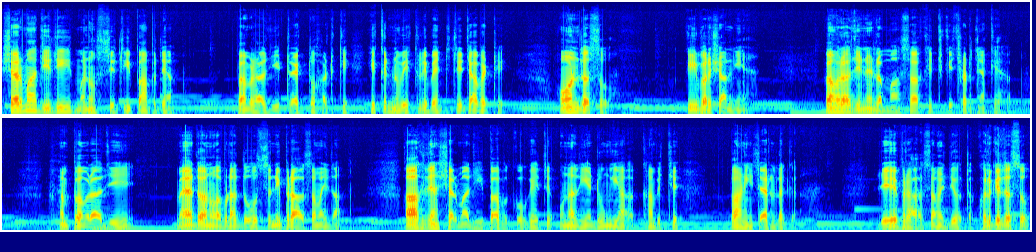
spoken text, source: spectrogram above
ਸ਼ਰਮਾ ਜੀ ਦੀ ਮਨੋਸਥਿਤੀ ਭਾਂਪਦਿਆਂ ਭਮਰਾ ਜੀ ਟਰੈਕ ਤੋਂ ਹਟ ਕੇ ਇੱਕ ਨਵੇਕਲੇ ਬੈਂਚ ਤੇ ਜਾ ਬੈਠੇ। ਹੁਣ ਦੱਸੋ, ਕੀ ਪਰੇਸ਼ਾਨੀ ਹੈ? ਭਮਰਾ ਜੀ ਨੇ ਲੰਮਾ ਸਾਹ ਖਿੱਚ ਕੇ ਛੱਡਦਿਆਂ ਕਿਹਾ ਭਮਰਾ ਜੀ, ਮੈਂ ਤੁਹਾਨੂੰ ਆਪਣਾ ਦੋਸਤ ਨਹੀਂ, ਭਰਾ ਸਮਝਦਾ। ਆਖਦਿਆਂ ਸ਼ਰਮਾ ਜੀ ਭਾਵਕ ਹੋ ਗਏ ਤੇ ਉਹਨਾਂ ਦੀਆਂ ਡੂੰਘੀਆਂ ਅੱਖਾਂ ਵਿੱਚ ਪਾਣੀ ਤੈਰਨ ਲੱਗਾ। ਜੇ ਭਰਾ ਸਮਝਦੇ ਹੋ ਤਾਂ ਖੁੱਲ ਕੇ ਦੱਸੋ।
